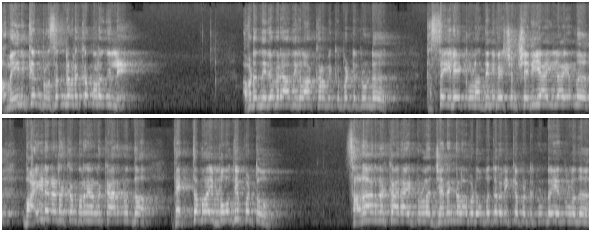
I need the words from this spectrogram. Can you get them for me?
അമേരിക്കൻ പ്രസിഡന്റ് അടക്കം പറഞ്ഞില്ലേ? അവിടെ നിരപരാധികൾ ആക്രമിക്കപ്പെട്ടിട്ടുണ്ട്. ഗസയിലേക്കുള്ള അധിനിവേശം ശരിയായില്ല എന്ന് ബൈഡൻ അടക്കം പറയാനുള്ള കാരണം എന്താ? വ്യക്തമായി ബോധ്യപ്പെട്ടു. സാധാരണക്കാരായിട്ടുള്ള ജനങ്ങൾ അവിടെ ഉപദ്രവിക്കപ്പെട്ടിട്ടുണ്ട് എന്നുള്ളത്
